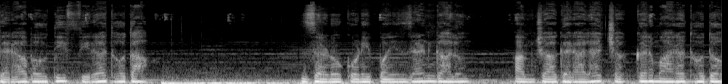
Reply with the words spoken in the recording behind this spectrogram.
घराभोवती फिरत होता. जणू कोणी पैंजण घालून आमच्या घराला चक्कर मारत होतं.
